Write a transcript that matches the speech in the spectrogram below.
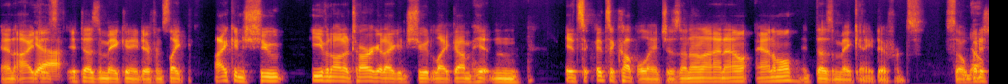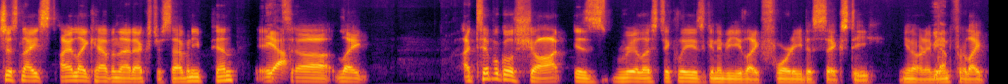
And I Yeah. just it doesn't make any difference. Like I can shoot even on a target, I can shoot like I'm hitting it's it's a couple inches. And on an an- animal, it doesn't make any difference. So No. but it's just nice. I like having that extra 70 pin. It's uh like a typical shot is realistically is going to be like 40 to 60. You know what I mean? Yep. For like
